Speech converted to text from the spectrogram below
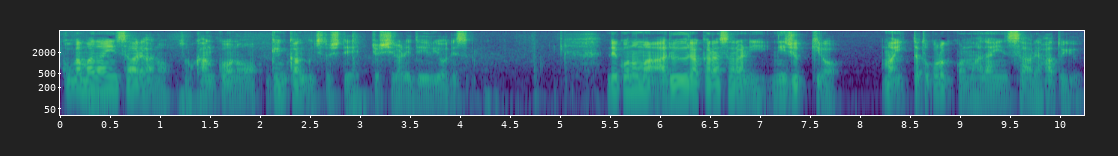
ここがマダインサーレハのその観光の玄関口として一応知られているようです。で、このまあアルーラからさらに20キロまあ、行ったところがこのマダイン・サーレハという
